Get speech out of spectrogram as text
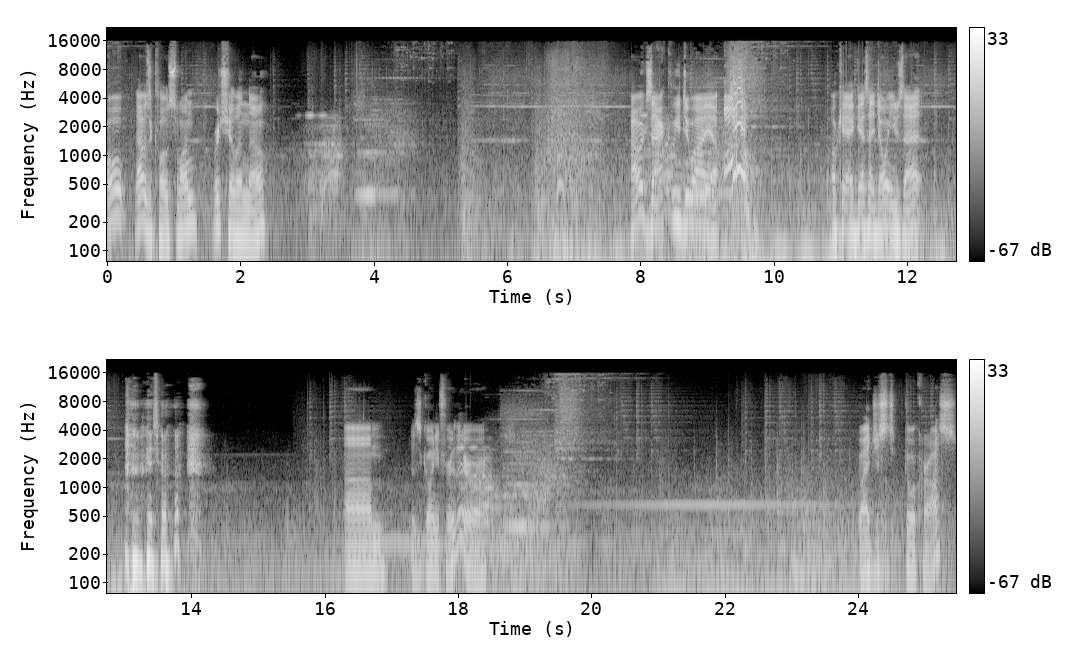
Oh, that was a close one. We're chilling though. How exactly do I, uh, oh! Okay, I guess I don't use that. um, does it go any further or? Do I just go across?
